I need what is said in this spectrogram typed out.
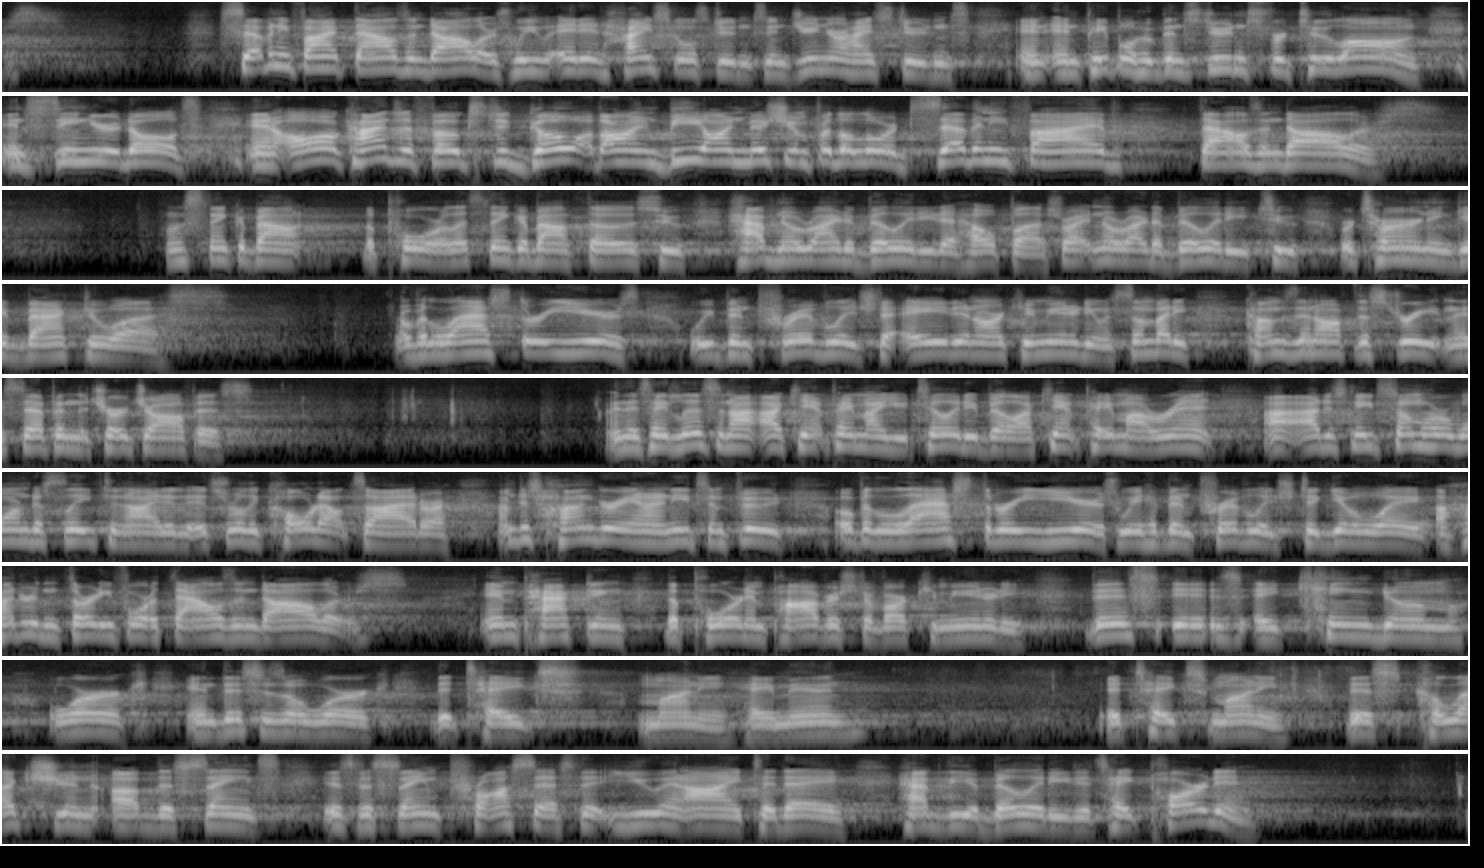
$75,000. We've aided high school students and junior high students and, and people who've been students for too long and senior adults and all kinds of folks to go on be on mission for the Lord. $75,000. Let's think about the poor. Let's think about those who have no right ability to help us, right? No right ability to return and give back to us. Over the last three years, we've been privileged to aid in our community. When somebody comes in off the street and they step in the church office, and they say, Listen, I, I, can't pay my utility bill. I can't pay my rent. I, I, just need somewhere warm to sleep tonight. It, it's really cold outside, or I'm just hungry and I need some food. Over the last three years, we have been privileged to give away $134,000 impacting the poor and impoverished of our community. This is a kingdom work, and this is a work that takes money. Amen. It takes money. This collection of the saints is the same process that you and I today have the ability to take part in.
